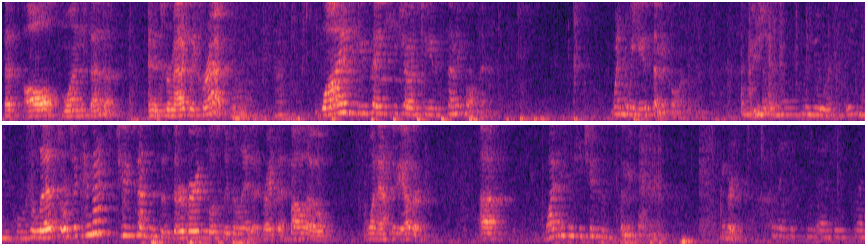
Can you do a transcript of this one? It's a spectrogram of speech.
That's all one sentence, and it's grammatically correct. Why do you think he chose to use a semicolon there? When do we use semicolons? Usually. To list or to connect two sentences that are very closely related, right, that follow one after the other. Uh, Why do you think he chooses a semicolon here? Could see that he's like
